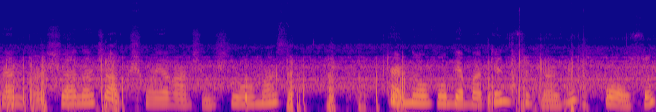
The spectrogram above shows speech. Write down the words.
Hem aşağıda çarpışmaya karşı bir şey olmaz. Hem de offroad yaparken sürmezdi. Bu olsun.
